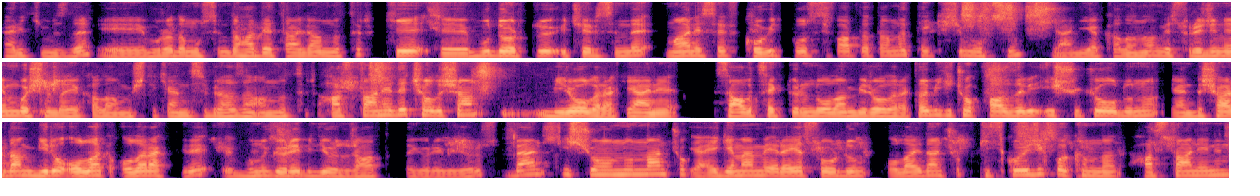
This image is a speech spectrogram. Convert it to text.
her ikimiz de. Ee, burada Muhsin daha detaylı anlatır ki e, bu dörtlü içerisinde maalesef Covid pozitif atlatan da tek kişi Muhsin. Yani yakalanan ve sürecin en başında yakalanmıştı. Kendisi birazdan anlatır. Hastanede çalışan biri olarak yani sağlık sektöründe olan biri olarak tabii ki çok fazla bir iş yükü olduğunu yani dışarıdan biri olarak olarak bile e, bunu görebiliyoruz, rahatlıkla görebiliyoruz. Ben iş yoğunluğundan çok ya Egemen ve Eray'a sorduğum olaydan çok psikolojik bakımdan hastanenin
